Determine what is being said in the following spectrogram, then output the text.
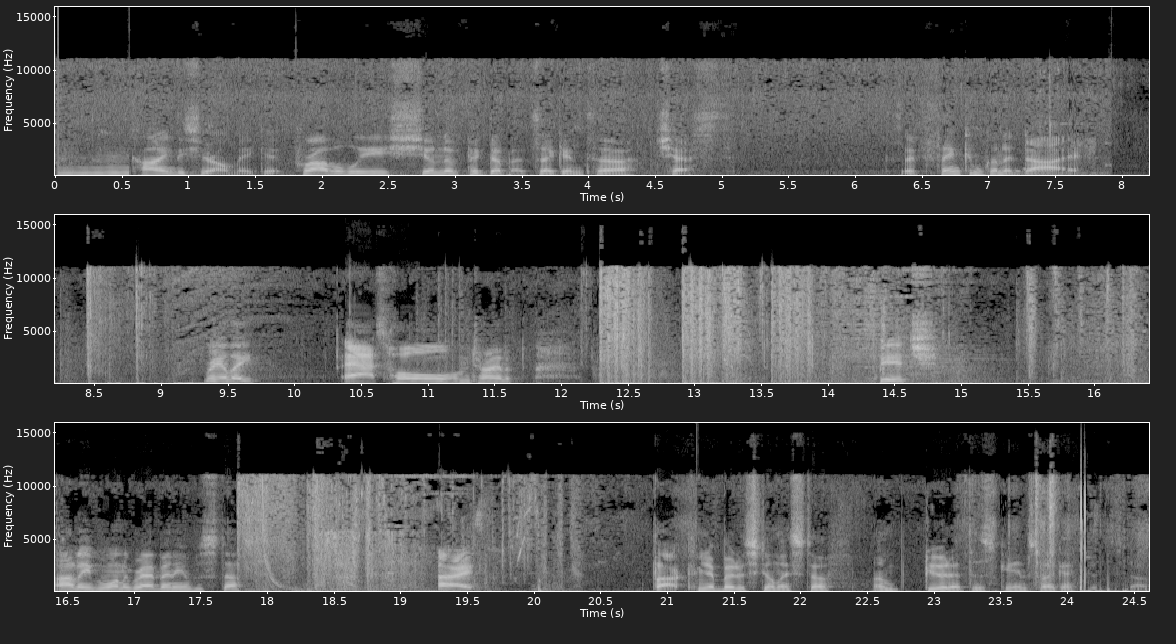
Mm, kinda sure I'll make it. Probably shouldn't have picked up that second uh, chest. Cause I think I'm gonna die. Really? Asshole, I'm trying to... Bitch. I don't even want to grab any of his stuff. Alright. Fuck. Yeah, better steal my stuff. I'm good at this game, so I got good stuff.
